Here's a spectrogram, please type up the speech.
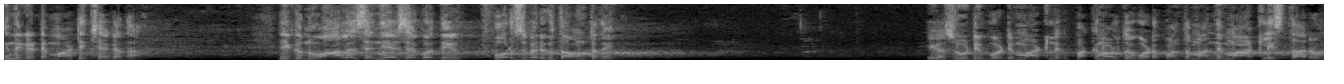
ఎందుకంటే మాట ఇచ్చా కదా. ఇక నువ్వు ఆలస్యం చేసే కొద్దీ ఫోర్స్ పెరుగుతూ ఉంటుంది. ఇక సూటిపోటి మాటలు పక్కన వాళ్ళతో కూడా కొంతమంది మాటలు ఇస్తారు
